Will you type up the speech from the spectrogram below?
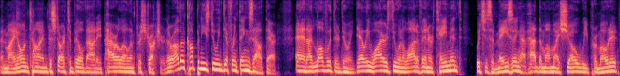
and my own time to start to build out a parallel infrastructure. There are other companies doing different things out there, and I love what they're doing. Daily Wire is doing a lot of entertainment, which is amazing. I've had them on my show, we promote it.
